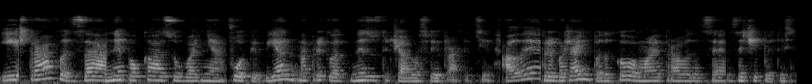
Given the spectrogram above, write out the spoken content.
І штрафи за непоказування ФОПів я, наприклад, не зустрічала в своїй практиці, але при бажанні податкова має право за це зачепитись.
